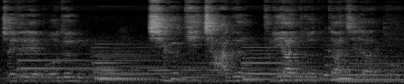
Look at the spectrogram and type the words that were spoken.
저희들의 모든 지극히 작은 불의한 것까지라도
